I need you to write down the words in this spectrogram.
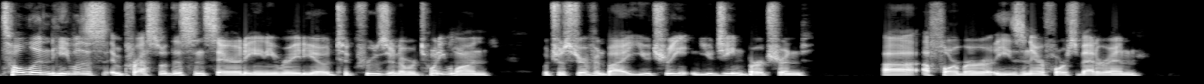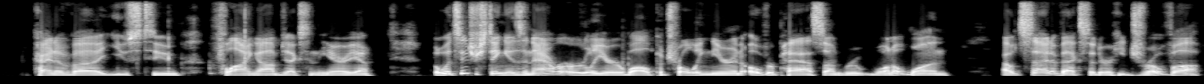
Toland, he was impressed with his sincerity and he radioed to cruiser number 21, which was driven by Eugene Bertrand, uh, a former, he's an Air Force veteran, kind of uh, used to flying objects in the area. But what's interesting is an hour earlier, while patrolling near an overpass on Route 101 outside of Exeter, he drove up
